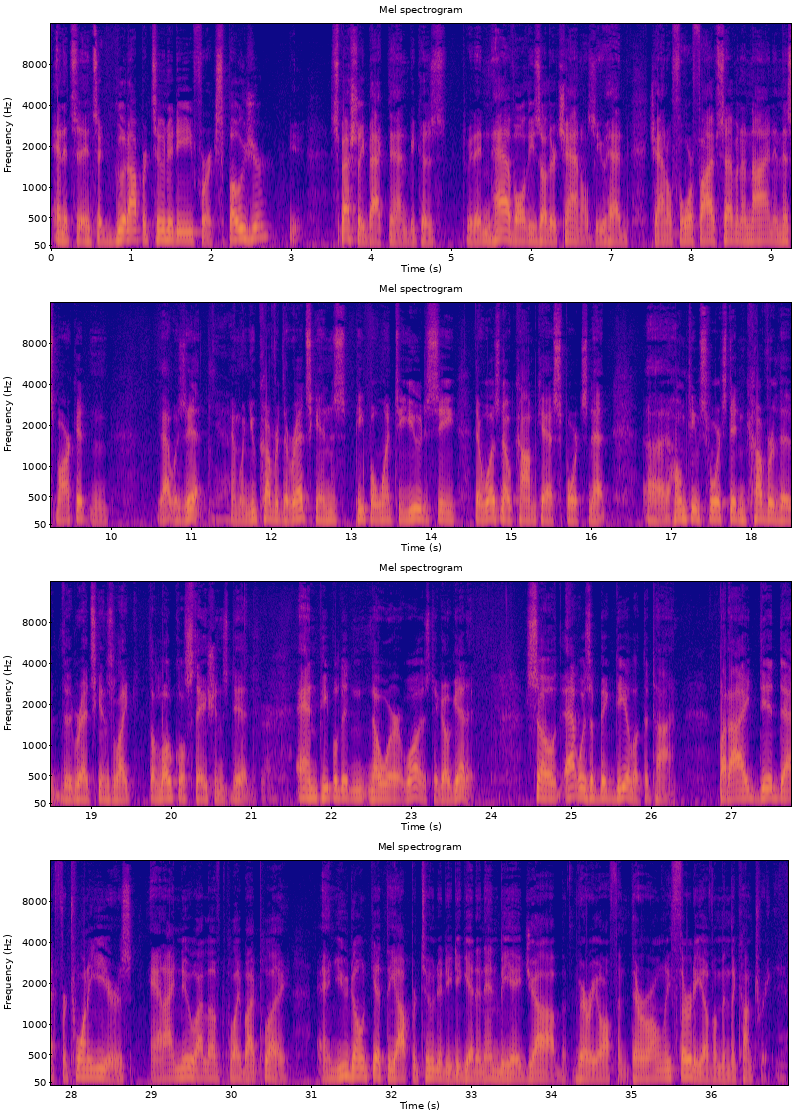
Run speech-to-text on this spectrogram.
And it's a, it's a good opportunity for exposure, especially back then because we didn't have all these other channels. You had channel 4, 5, 7, and 9 in this market, and that was it. Yeah. And when you covered the Redskins, people went to you to see there was no Comcast Sportsnet uh, home team sports didn't cover the, the Redskins like the local stations did. Sure. And people didn't know where it was to go get it. So that was a big deal at the time. But I did that for 20 years, and I knew I loved play by play. And you don't get the opportunity to get an NBA job very often. There are only 30 of them in the country. Yeah.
